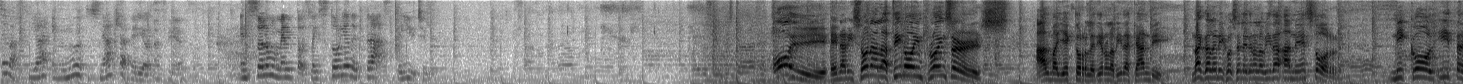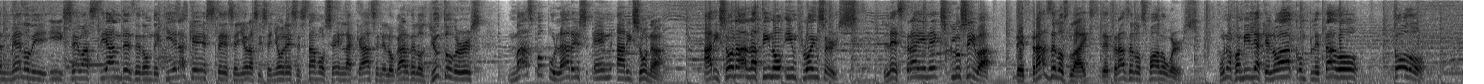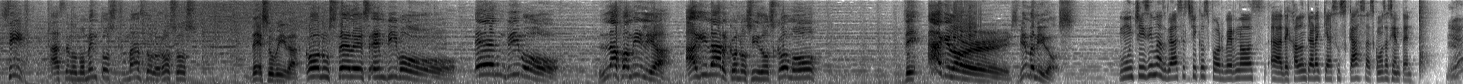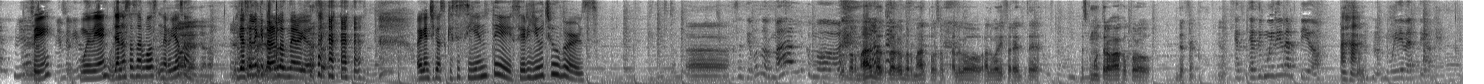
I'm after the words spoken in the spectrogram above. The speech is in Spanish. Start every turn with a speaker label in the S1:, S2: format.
S1: Sebastián en uno de tus Snapchat videos.
S2: Así es.
S1: En solo momentos, la historia detrás de YouTube.
S3: Hoy, en Arizona Latino Influencers, Alma y Héctor le dieron la vida a Candy. Magdalena y José le dieron la vida a Néstor. Nicole, Ethan, Melody y Sebastián, desde donde quiera que esté, señoras y señores, estamos en la casa, en el hogar de los youtubers más populares en Arizona. Arizona Latino Influencers les trae en exclusiva, detrás de los likes, detrás de los followers, una familia que lo ha completado todo. Sí, hasta los momentos más dolorosos de su vida. Con ustedes en vivo, en vivo, la familia Aguilar, conocidos como The Aguilars. Bienvenidos.
S1: Muchísimas gracias, chicos, por vernos ah, dejado entrar aquí a sus casas. ¿Cómo se sienten?
S2: Bien, bien.
S1: ¿Sí?
S2: Bienvenidos.
S1: Muy bien. ¿Ya no estás nerviosa?
S4: No, ya, ya no.
S1: Ya se le quitaron los nervios. Oigan, chicos, ¿qué se siente ser youtubers?
S4: Ah,
S2: Nos sentimos normal, como...
S4: pues normal, algo normal, pues algo, algo diferente. Es como un trabajo, pero different.
S2: Es, es muy divertido.
S1: Ajá.
S4: Sí.
S2: Muy divertido.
